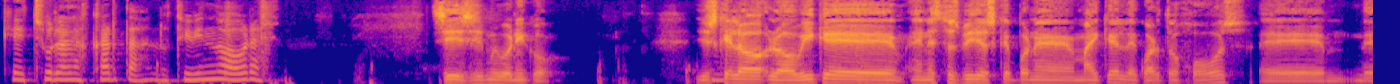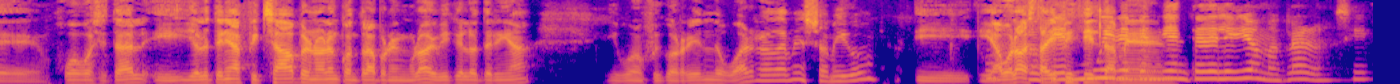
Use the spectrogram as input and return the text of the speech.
Qué chulas las cartas. Lo estoy viendo ahora. Sí, sí, muy bonito. Yo es que lo, lo vi que en estos vídeos que pone Michael de cuarto juegos, eh, de juegos y tal, y yo lo tenía fichado, pero no lo he encontrado por ningún lado, y vi que lo tenía, y bueno, fui corriendo, guarda, dame eso, amigo, y, y ah, bueno, está difícil es muy también. dependiente del idioma, claro, sí.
